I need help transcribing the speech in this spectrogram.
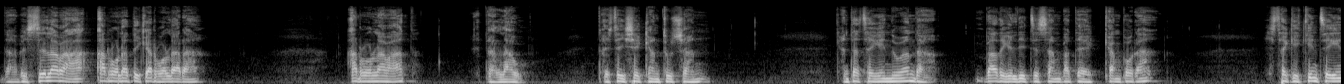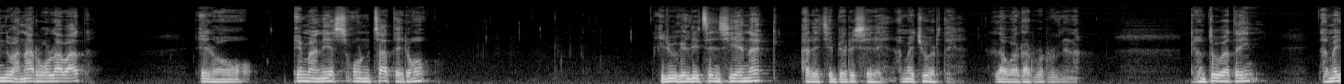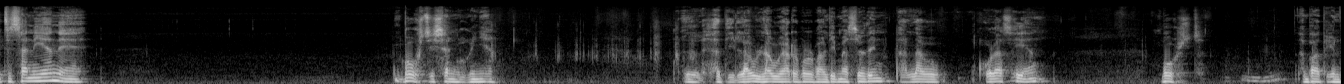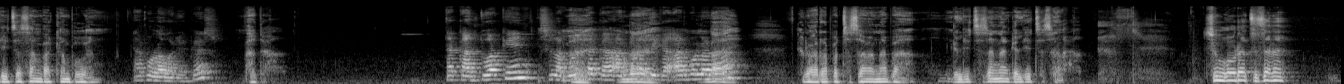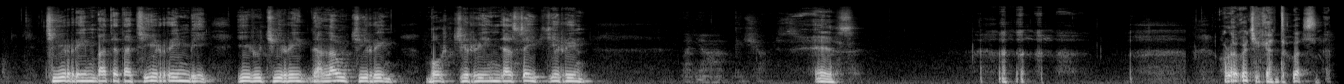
Da bestela ba, arbolatik arbolara, arbola bat, eta lau. Eta ez da izek kantu zen, kantatze egin duen da, bat gelditze zen batek kanpora, ez da kikintze egin duen arbola bat, ero eman ez ontzatero, hiru gelditzen zienak, aretxe berriz ere, amaitxu arte, lau arborolena. Kantu bat egin, amaitze zanean, e, bost izango ginean. Zati, lau, lau arbol baldin bat zeuden, eta lau jolazean, bost. Da bat gelditza zen bat kanpoan, Arbola barek, ez? bata. Eta kantuaken, zela bueltaka arbolatik arbolara, Bai, gero harrapatza zabana, ba, gelditza zena, gelditza zela. Zu horatzen zena? Txirrin bat eta txirrin bi, hiru txirrin da lau txirrin, bost txirrin da zei txirrin. Ez. Ahora qué te?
